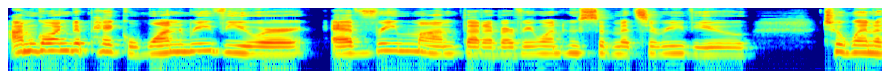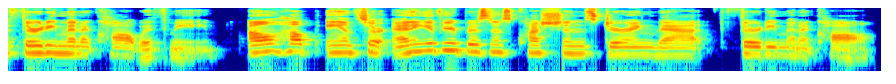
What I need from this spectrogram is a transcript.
I'm going to pick one reviewer every month out of everyone who submits a review to win a 30 minute call with me. I'll help answer any of your business questions during that 30 minute call.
